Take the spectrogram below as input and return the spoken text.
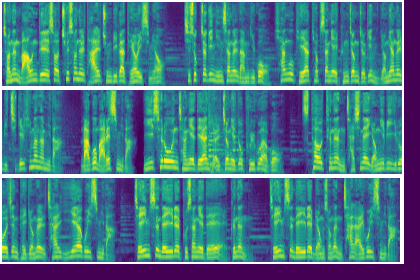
저는 마운드에서 최선을 다할 준비가 되어 있으며 지속적인 인상을 남기고 향후 계약 협상에 긍정적인 영향을 미치길 희망합니다. 라고 말했습니다. 이 새로운 장에 대한 열정에도 불구하고 스타우트는 자신의 영입이 이루어진 배경을 잘 이해하고 있습니다. 제임스 네일의 부상에 대해 그는 제임스 네일의 명성은 잘 알고 있습니다.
